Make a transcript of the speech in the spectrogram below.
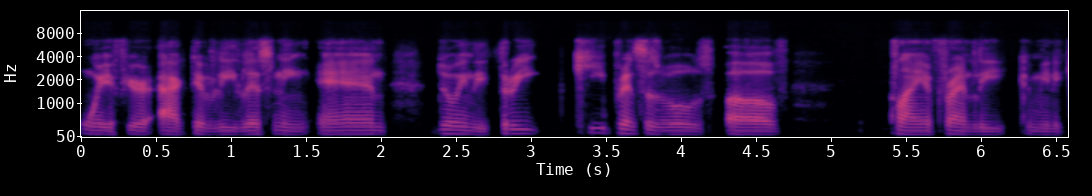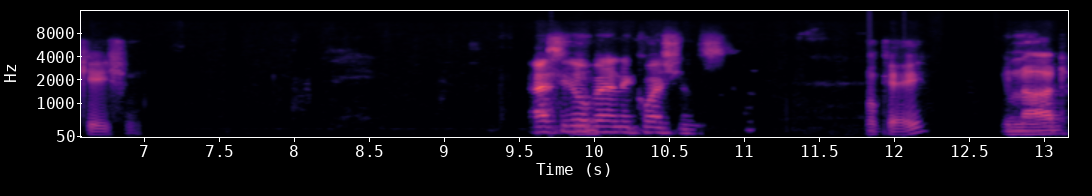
if you're actively listening and doing the three key principles of client-friendly communication? Asking mm-hmm. open-ended questions. Okay, You nod.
